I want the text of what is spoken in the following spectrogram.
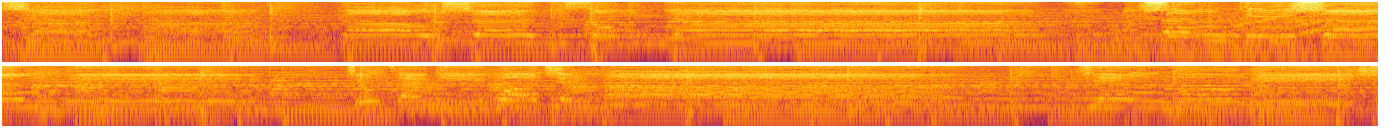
向他高声颂扬，丰盛的生命就在你我前方，天路历程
